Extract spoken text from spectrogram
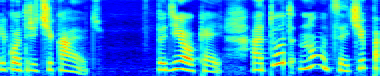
і котрі чекають. Тоді окей. А тут, ну, це ЧП.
